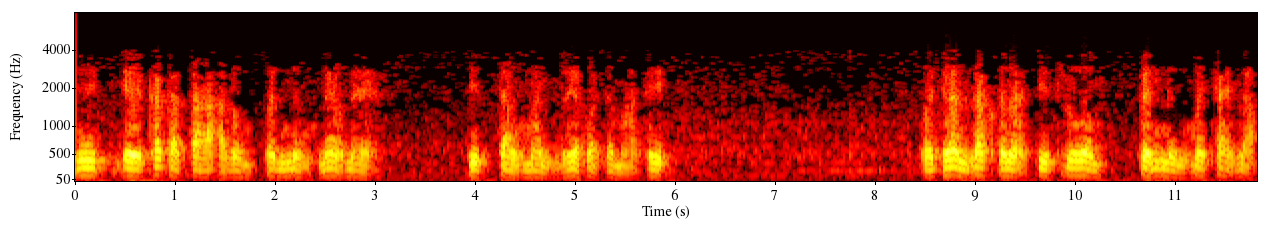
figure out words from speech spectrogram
มีเอกคตาอารมณ์เป็นหนึ่งแน่วแน่ จิตตั้งมั่นเรียกว่าสมาธิ เพราะฉะนั้นลักษณะจิตรวมเป็นหนึ่งไม่ใช่หลับ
